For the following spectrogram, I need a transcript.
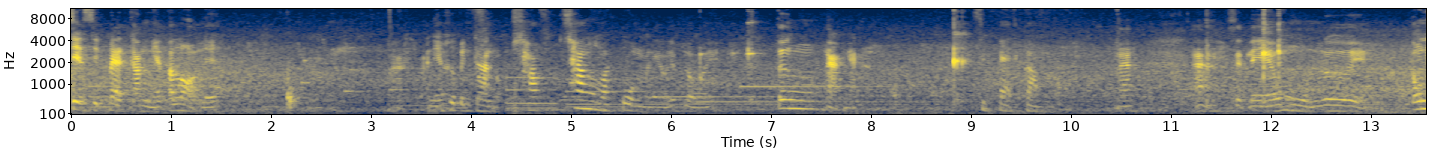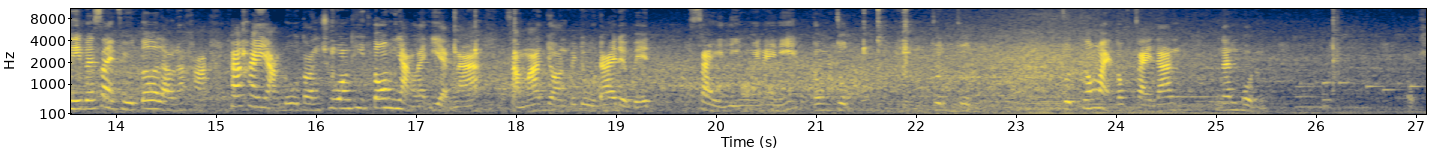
17 18 กรัมอย่างเงี้ยตลอดเลยอะอันนี้คือเป็นการช่างช่างวัดตวงมาแล้วเรียบร้อย ตึ้งอะเนี่ย18 กรัมนะอะเสร็จแล้วหมุนเลย ตรงนี้ไปใส่ฟิลเตอร์แล้วนะคะ ถ้าใครอยากดูตอนช่วงที่ต้มอย่างละเอียดนะ สามารถย้อนไปดูได้เดี๋ยวเบสใส่ลิงก์ไว้ในนี้ ตรงจุดจุดจุด จุดเครื่องหมายตกใจด้านด้านบน โอเค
